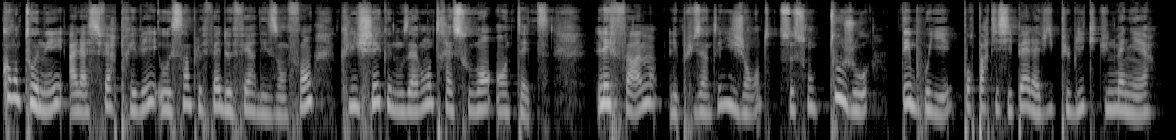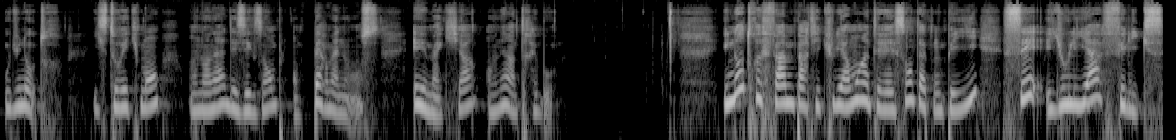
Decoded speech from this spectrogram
cantonnées à la sphère privée et au simple fait de faire des enfants, cliché que nous avons très souvent en tête. Les femmes, les plus intelligentes, se sont toujours débrouillées pour participer à la vie publique d'une manière ou d'une autre. Historiquement, on en a des exemples en permanence, et Eumakia en est un très beau. Une autre femme particulièrement intéressante à Pompéi, c'est Julia Félix.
